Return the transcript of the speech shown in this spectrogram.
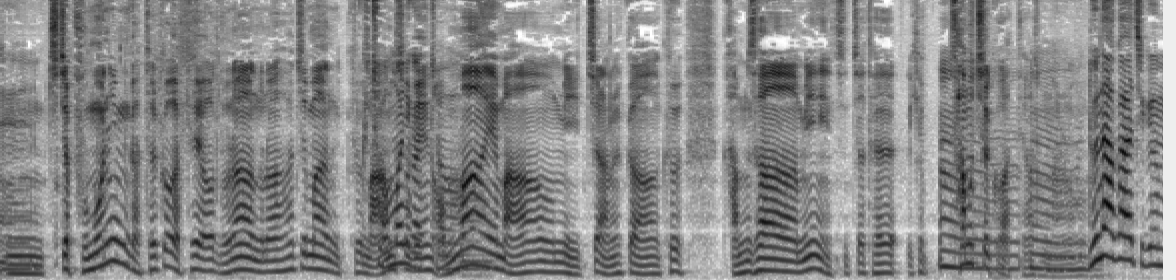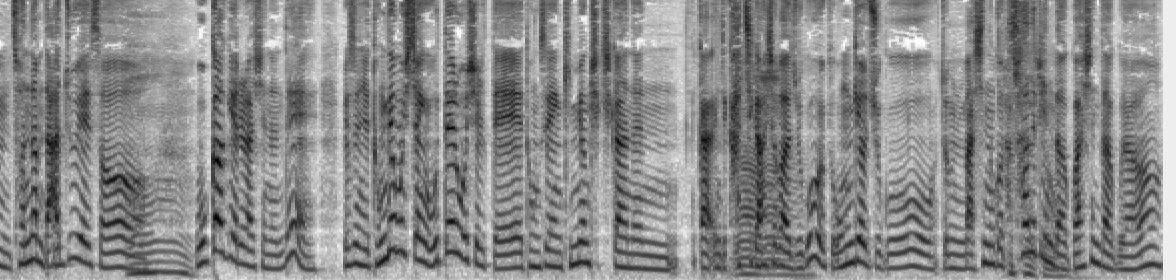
예. 음, 진짜 부모님 같을 것 같아요. 누나 누나 하지만 그 그쵸, 마음 속에는 같죠. 엄마의 마음이 있지 않을까. 그 감사함이 진짜 대, 이렇게 사무칠 것 같아요, 정말로. 음, 누나가 지금 전남 나주에서 어. 옷가게를 하시는데 그래서 이제 동대문 시장에 옷 데려 오실 때 동생 김명식 씨가 하는 그러니까 이제 같이 아. 가셔가지고 이렇게 옮겨주고 좀 맛있는 것도 하셔야죠. 사드린다고 하신다고요.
